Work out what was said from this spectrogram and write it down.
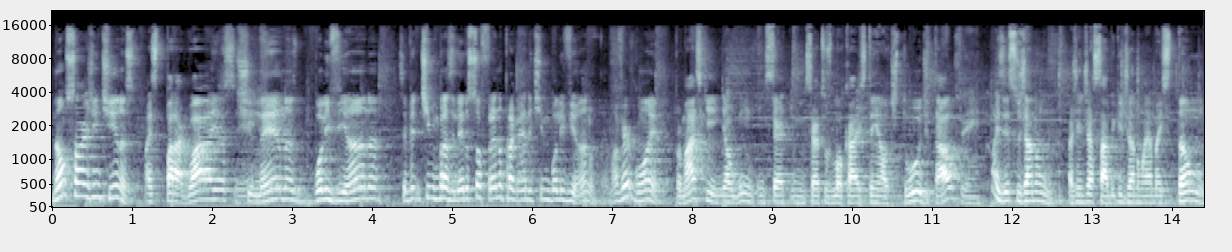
não só argentinas, mas paraguaias, Sim. chilenas, bolivianas. Você vê time brasileiro sofrendo para ganhar de time boliviano. É uma vergonha. Por mais que em, algum, em, certo, em certos locais tenha altitude e tal, Sim. mas isso já não. A gente já sabe que já não é mais tão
